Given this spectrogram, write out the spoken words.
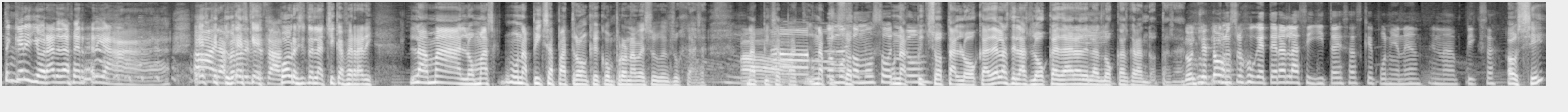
Te quieres llorar, ¿verdad, Ferrari? Ah. Es que, tú- Ferrari es que pobrecita la chica Ferrari. La más, lo más, una pizza patrón que compró una vez en su casa. Una pizza patrón, una pizzota, somos ocho. una pizzota loca, de las de las locas, era de las locas grandotas. ¿eh? Don Y Cheto. nuestro juguete era la sillita esas que ponían en, en la pizza. ¿Oh, sí?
